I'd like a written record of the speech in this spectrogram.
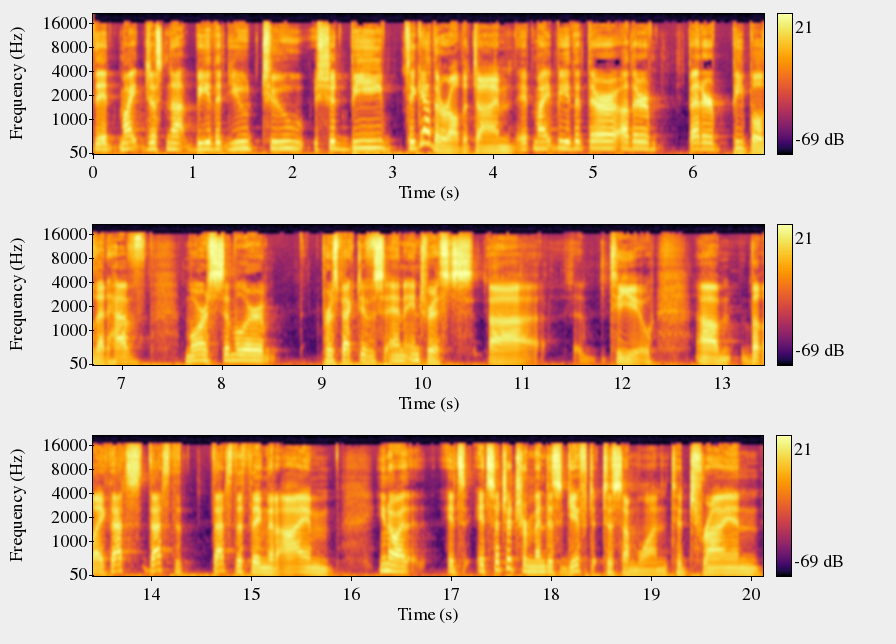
it might just not be that you two should be together all the time. It might be that there are other better people that have more similar perspectives and interests uh, to you. Um, but like that's that's the that's the thing that I'm, you know, it's it's such a tremendous gift to someone to try and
